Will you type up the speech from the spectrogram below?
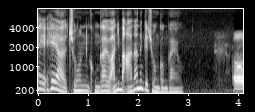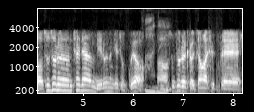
해, 해야 좋은 건가요? 아니면 안 하는 게 좋은 건가요? 어, 수술은 최대한 미루는 게 좋고요. 아, 네. 어, 수술을 결정하실 때,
